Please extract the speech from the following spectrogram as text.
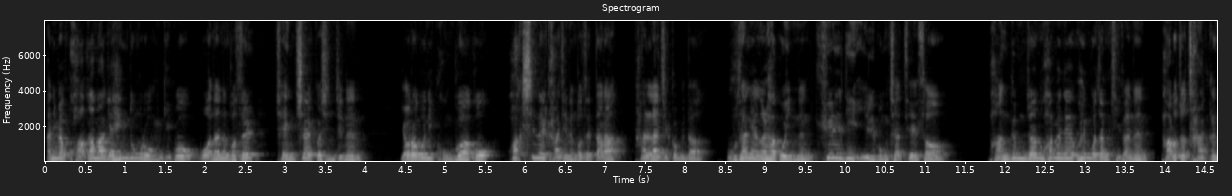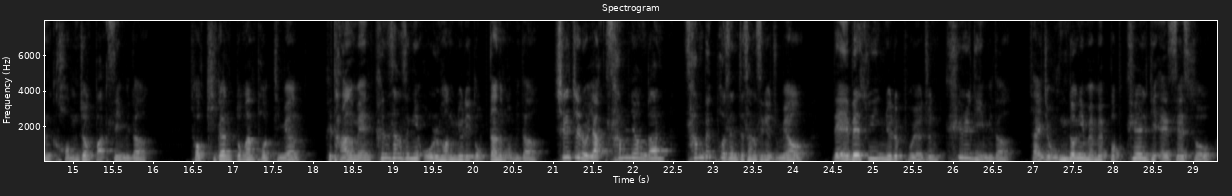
아니면 과감하게 행동으로 옮기고 원하는 것을 쟁취할 것인지는 여러분이 공부하고 확신을 가지는 것에 따라 달라질 겁니다. 우상향을 하고 있는 QLD 일봉 차트에서 방금 전 화면의 횡보장 기간은 바로 저 작은 검정 박스입니다. 저 기간 동안 버티면 그 다음엔 큰 상승이 올 확률이 높다는 겁니다. 실제로 약 3년간 300% 상승해주며 4배 수익률을 보여준 QLD입니다. 자 이제 웅덩이 매매법 QLD SSO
